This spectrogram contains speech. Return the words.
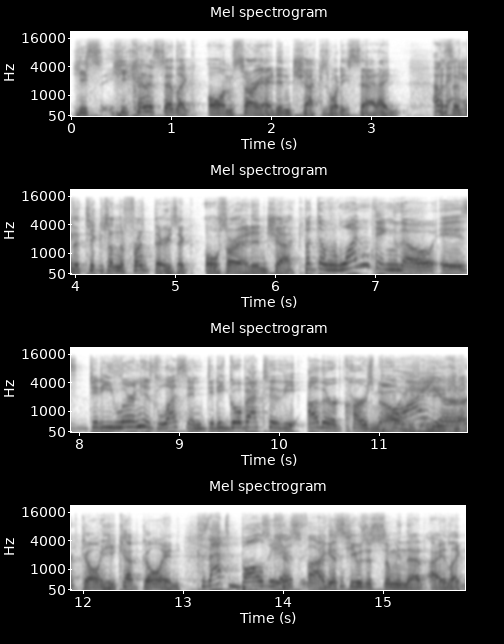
He's he kind of said like, "Oh, I'm sorry, I didn't check," is what he said. I I said Okay. the ticket's on the front there. He's like, "Oh, sorry, I didn't check." But the one thing, though, is did he learn his lesson? Did he go back to the other cars no, he, he kept going. He kept going. Because that's ballsy as 'Cause fuck. I guess he was assuming that I like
